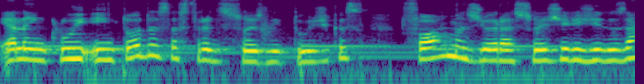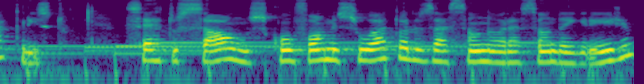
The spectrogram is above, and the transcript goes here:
ela inclui em todas as tradições litúrgicas formas de orações dirigidas a Cristo certos salmos, conforme sua atualização na oração da Igreja,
